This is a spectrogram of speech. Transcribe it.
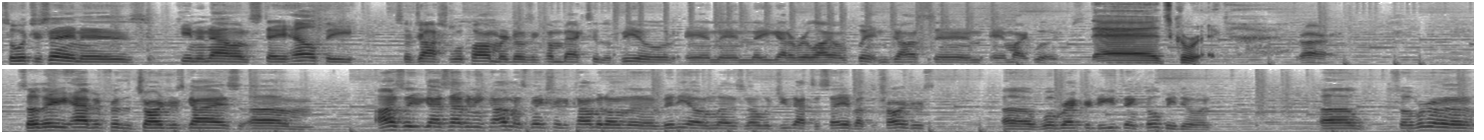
So what you're saying is Keenan Allen stay healthy, so Joshua Palmer doesn't come back to the field, and then they got to rely on Quentin Johnston and Mike Williams. That's correct. All right. So there you have it for the Chargers, guys. Um, honestly, if you guys have any comments, make sure to comment on the video and let us know what you got to say about the Chargers. Uh, what record do you think they'll be doing? Uh, so we're gonna,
